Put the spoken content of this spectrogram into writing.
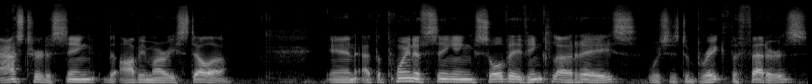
asked her to sing the Ave Maris Stella. And at the point of singing Solve Vincula Res, which is to break the fetters,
